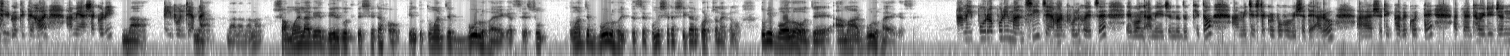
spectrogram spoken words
ধীর গতিতে হয়। আমি আশা করি না। এই ভুলটি আপনার না না না না। সময় লাগে ধীর গতিতে সেটা হোক কিন্তু তোমার যে ভুল হয়ে গেছে তোমার যে ভুল হইতেছে তুমি সেটা স্বীকার করছ না কেন? তুমি বলো যে আমার ভুল হয়ে গেছে। আমি পুরোপুরি মানছি যে আমার ভুল হয়েছে এবং আমি এই জন্য দুঃখিত। আমি চেষ্টা করব ভবিষ্যতে আরও সঠিকভাবে করতে। আপনার ধৈর্যের জন্য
